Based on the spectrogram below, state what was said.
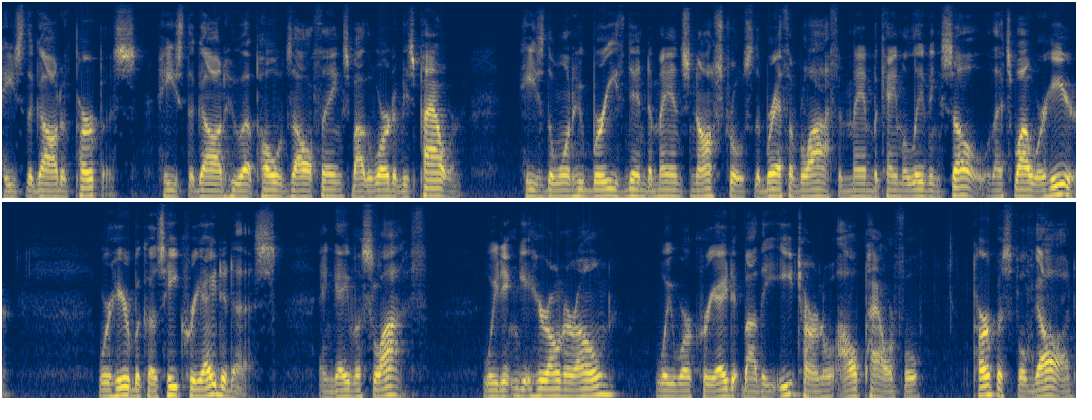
He's the God of purpose. He's the God who upholds all things by the word of his power. He's the one who breathed into man's nostrils the breath of life and man became a living soul. That's why we're here. We're here because he created us and gave us life. We didn't get here on our own. We were created by the eternal, all powerful, purposeful God.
